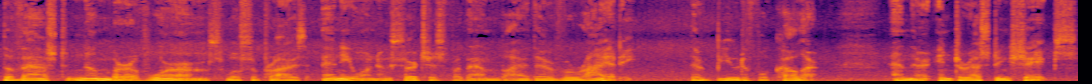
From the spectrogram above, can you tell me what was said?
The vast number of worms will surprise anyone who searches for them by their variety, their beautiful color, and their interesting shapes.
